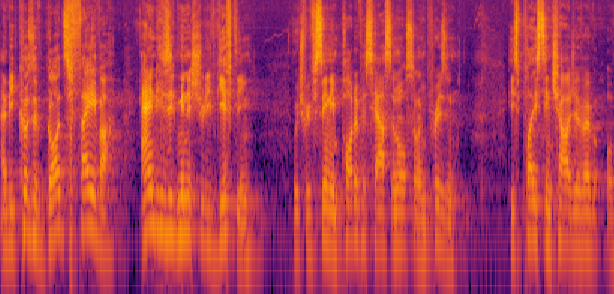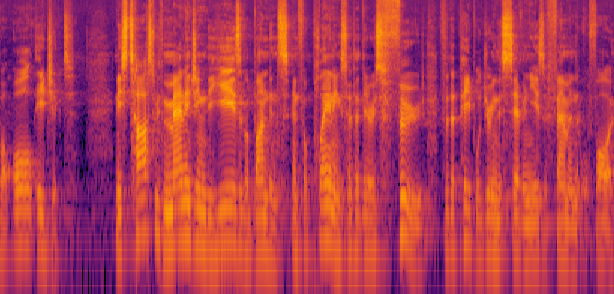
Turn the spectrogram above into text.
and because of God's favor and his administrative gifting, which we've seen in Potiphar's house and also in prison, He's placed in charge of over, over all Egypt. And he's tasked with managing the years of abundance and for planning so that there is food for the people during the seven years of famine that will follow.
